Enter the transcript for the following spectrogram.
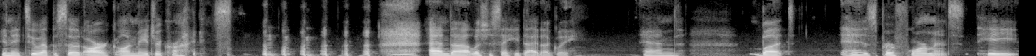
in a two episode arc on major crimes. and uh, let's just say he died ugly. And, but his performance, he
